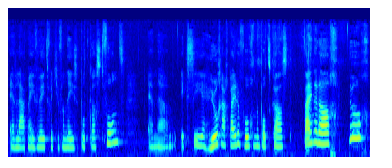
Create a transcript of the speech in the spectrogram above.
En laat me even weten wat je van deze podcast vond. En uh, ik zie je heel graag bij de volgende podcast. Fijne dag. Doeg!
